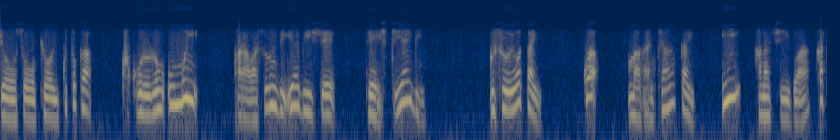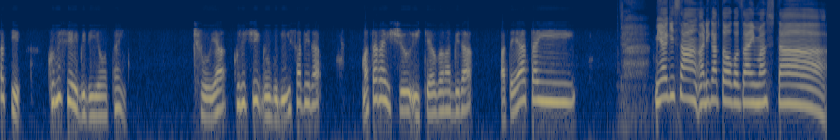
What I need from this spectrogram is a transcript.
上層教育とかくくるの思い表すんでいやびいし提出やいびん。ぐすうよたい。こわ、まがんちゃんかい。いい話は、形、組みせびりよたい。昼夜、くりしぐぶりさびら。また来週、いちゃうがなびら。またやたい。宮城さん、ありがとうございました。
